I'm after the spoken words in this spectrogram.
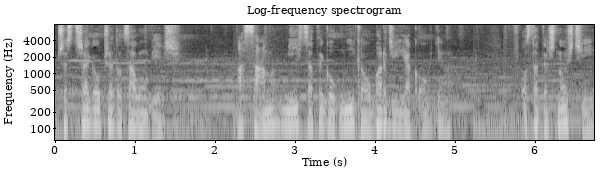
przestrzegał przeto całą wieś, a sam miejsca tego unikał bardziej jak ognia. W ostateczności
